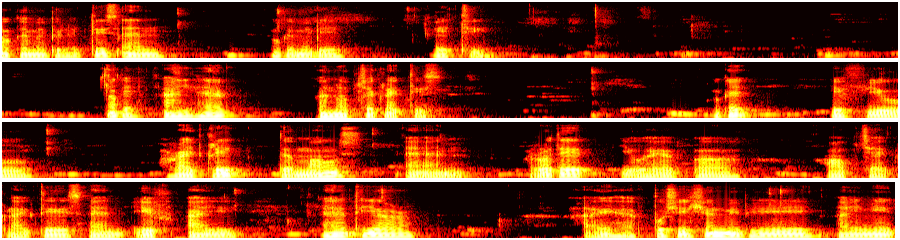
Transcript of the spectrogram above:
okay maybe like this and okay maybe 80 okay I have an object like this. Okay if you right click the mouse and rotate you have a object like this. And if I add here I have position maybe I need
